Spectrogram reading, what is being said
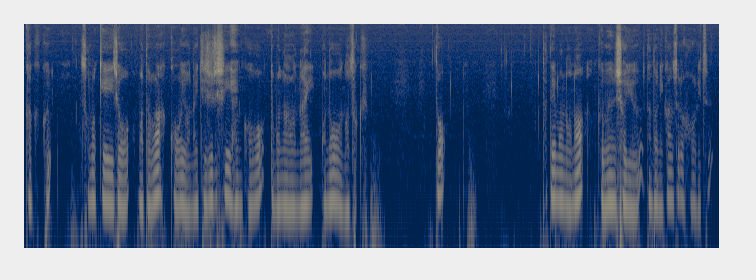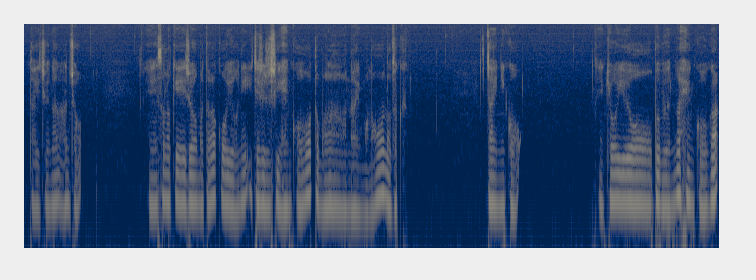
各区、その形状または公用の著しい変更を伴わないものを除く。と、建物の区分所有などに関する法律第17条え、その形状または公用に著しい変更を伴わないものを除く。第2項、え、共有部分の変更が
